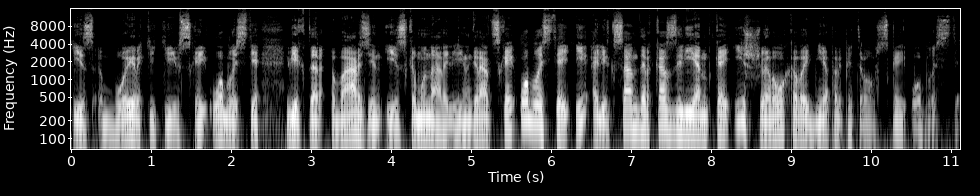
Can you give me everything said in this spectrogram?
из Бойерки Киевской области, Виктор Варзин из Коммунара Ленинградской области и Александр Козленко из Широкого Днепропетровской области.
